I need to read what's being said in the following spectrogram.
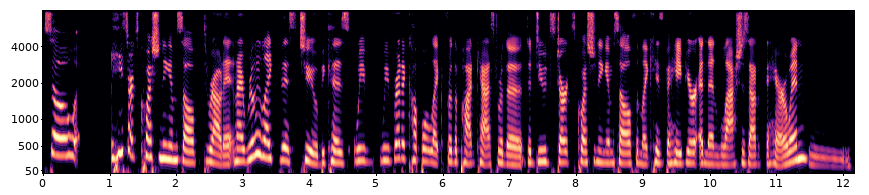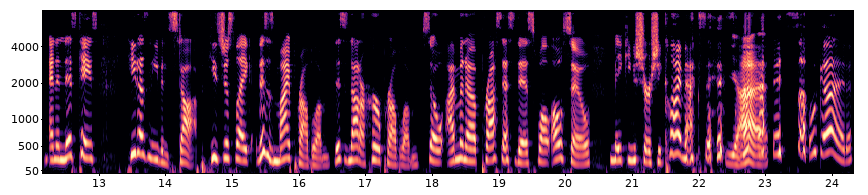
so he starts questioning himself throughout it and I really liked this too because we've we've read a couple like for the podcast where the the dude starts questioning himself and like his behavior and then lashes out at the heroine. Mm. And in this case, he doesn't even stop. He's just like, this is my problem. This is not a her problem. So I'm going to process this while also making sure she climaxes. Yeah. it's so good.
